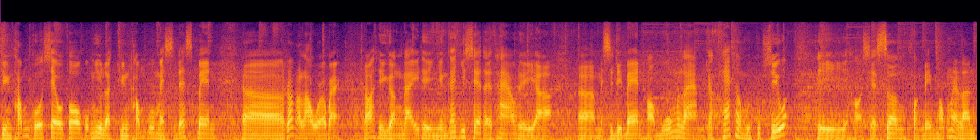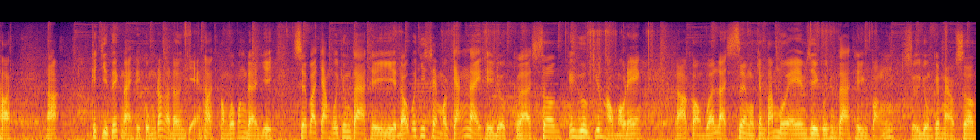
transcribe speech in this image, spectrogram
truyền thống của xe ô tô cũng như là truyền thống của Mercedes-Benz uh, rất là lâu rồi các bạn. Đó thì gần đây thì những cái chiếc xe thể thao thì uh, uh, Mercedes-Benz họ muốn làm cho khác hơn một chút xíu thì họ sẽ sơn phần đen bóng này lên thôi. Đó cái chi tiết này thì cũng rất là đơn giản thôi không có vấn đề gì. C300 của chúng ta thì đối với chiếc xe màu trắng này thì được là sơn cái gương chiếu hậu màu đen. Đó còn với là C180 AMG của chúng ta thì vẫn sử dụng cái màu sơn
